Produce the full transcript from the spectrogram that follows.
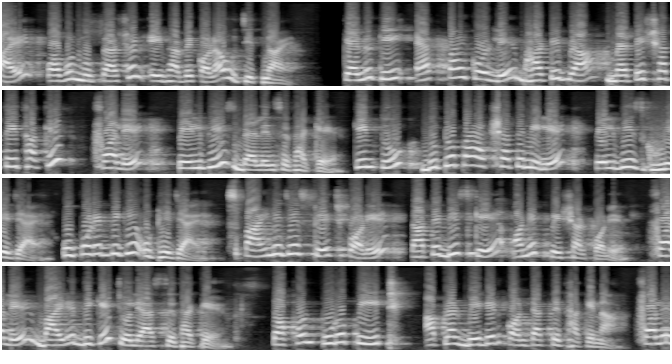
পায়ে পবন মুক্ত আসন এইভাবে করা উচিত নয়। কেন কি এক পায়ে করলে ভার্টিব্রা ম্যাটের সাথেই থাকে ফলে পেলভিস ব্যালেন্সে থাকে। কিন্তু দুটো পা একসাথে নিলে পেলভিস ঘুরে যায়, উপরের দিকে উঠে যায়। স্পাইনে যে স্ট্রেচ পড়ে, তাতে ডিস্কে অনেক প্রেসার পড়ে, ফলে বাইরের দিকে চলে আসতে থাকে। তখন পুরো পিঠ আপনার বেডের কন্ট্যাক্টে থাকে না, ফলে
